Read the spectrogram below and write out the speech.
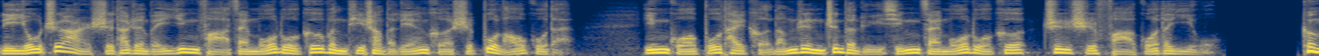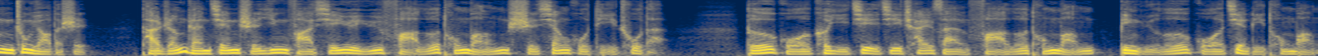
理由之二是他认为英法在摩洛哥问题上的联合是不牢固的，英国不太可能认真的履行在摩洛哥支持法国的义务。更重要的是，他仍然坚持英法协约与法俄同盟是相互抵触的，德国可以借机拆散法俄同盟，并与俄国建立同盟。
